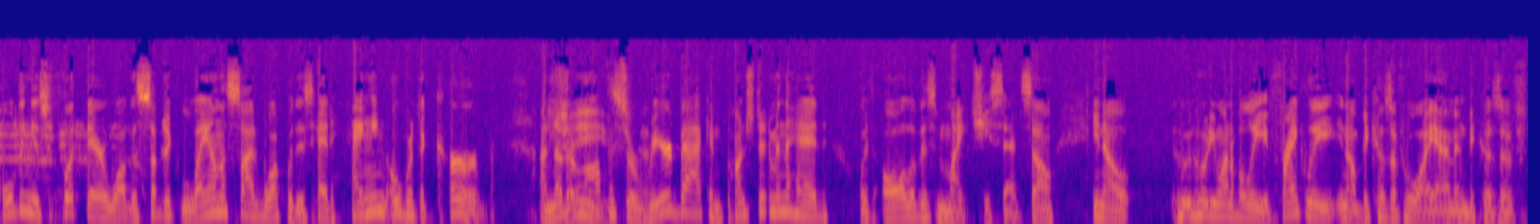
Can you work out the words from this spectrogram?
holding his foot there while the subject lay on the sidewalk with his head hanging over the curb. Another Jeez, officer reared back and punched him in the head with all of his might, she said. So, you know, who, who do you want to believe? Frankly, you know, because of who I am and because of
